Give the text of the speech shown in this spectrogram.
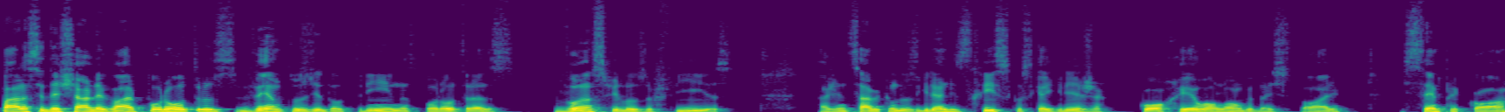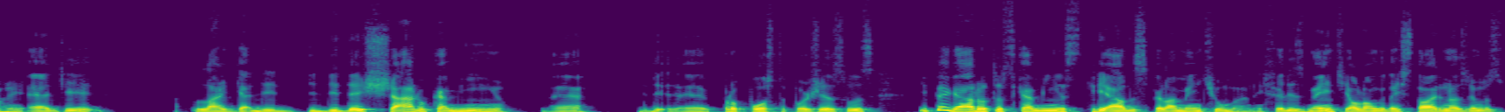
para se deixar levar por outros ventos de doutrinas, por outras vãs filosofias. A gente sabe que um dos grandes riscos que a igreja correu ao longo da história, e sempre corre, é de, largar, de, de, de deixar o caminho né, de, é, proposto por Jesus e pegar outros caminhos criados pela mente humana. Infelizmente, ao longo da história, nós vemos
